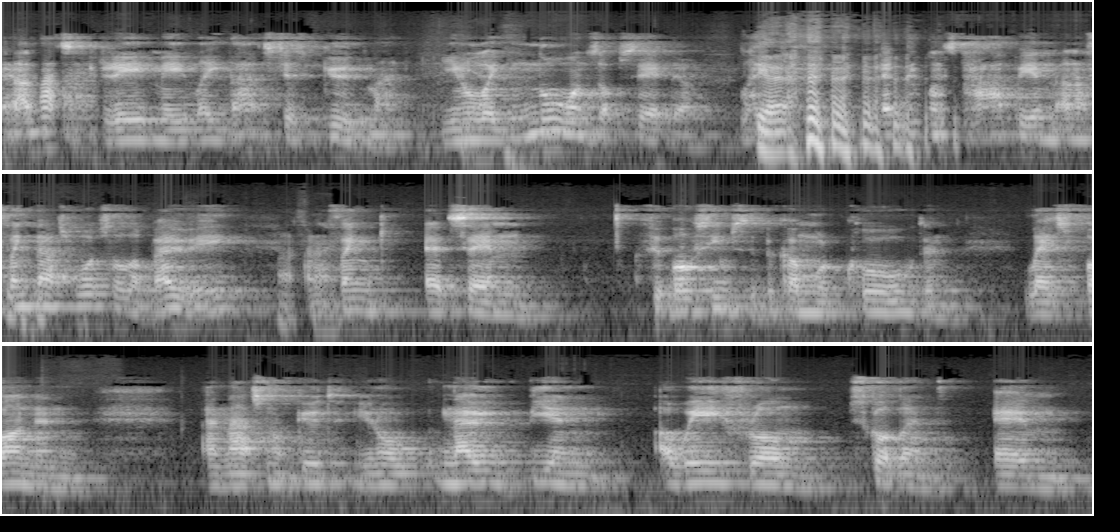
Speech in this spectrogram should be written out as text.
And that's great, mate. Like that's just good, man. You know, like no one's upset there. Like yeah. everyone's happy, and, and I think that's what it's all about, eh? That's and nice. I think it's um, football seems to become more cold and less fun, and and that's not good. You know, now being away from Scotland, um,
